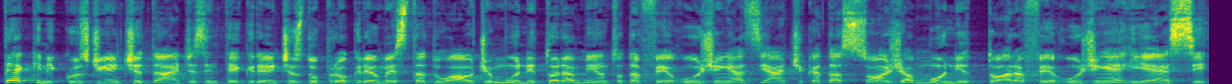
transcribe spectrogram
Técnicos de entidades integrantes do Programa Estadual de Monitoramento da Ferrugem Asiática da Soja Monitora Ferrugem RS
